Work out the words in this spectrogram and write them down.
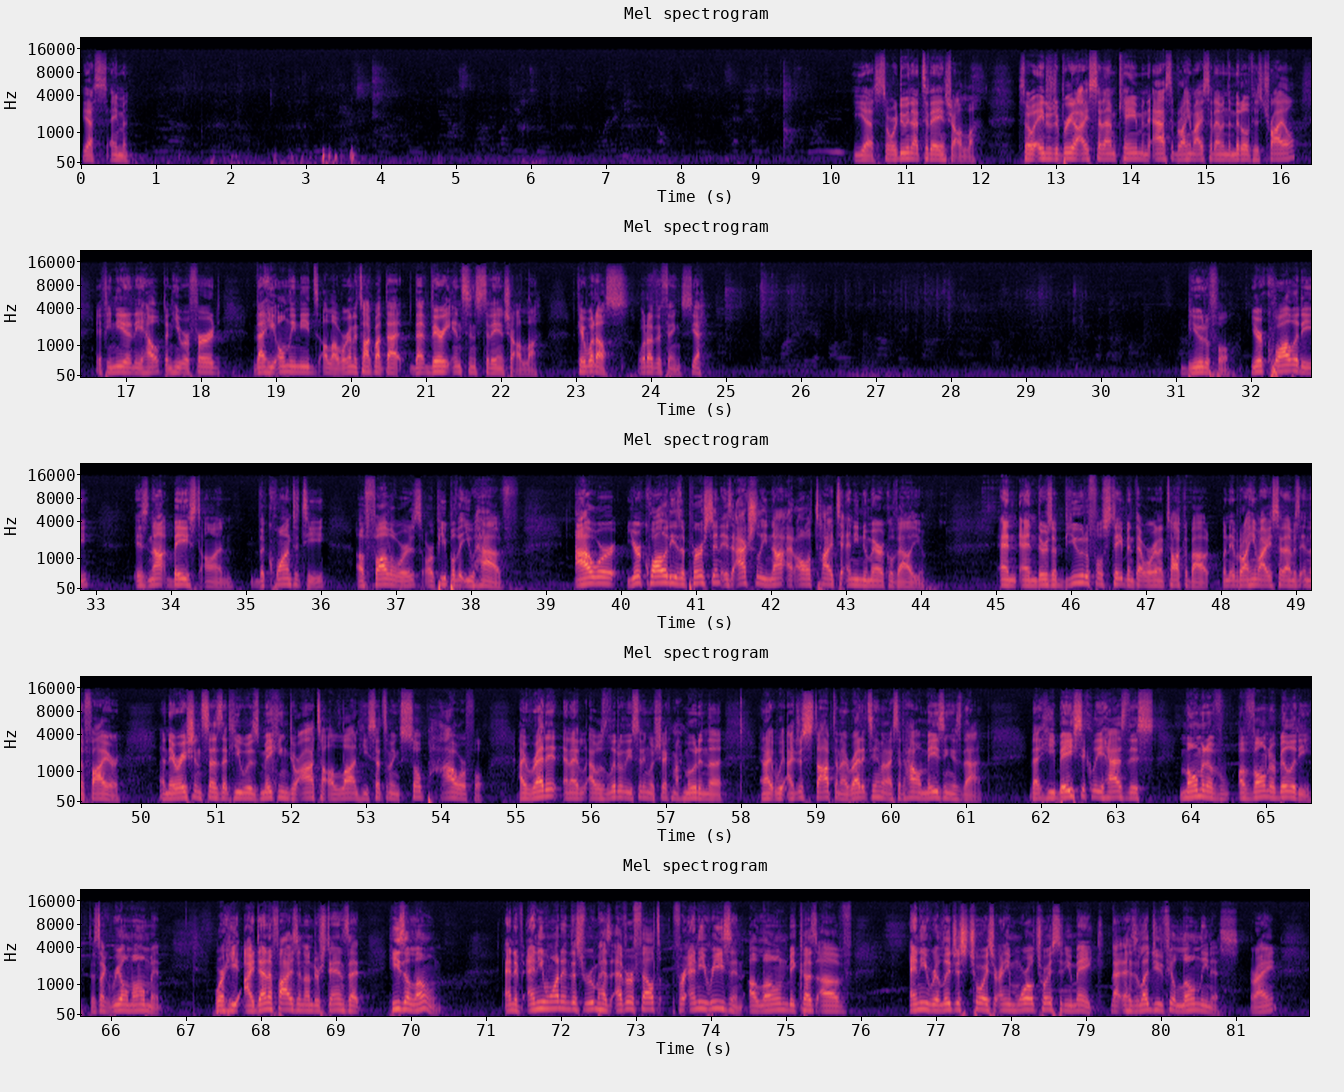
Yes, amen. Yes, so we're doing that today, inshallah. So Angel Jibreel salam came and asked Ibrahim salam in the middle of his trial if he needed any help, and he referred that he only needs Allah. We're going to talk about that that very instance today, inshallah. Okay, what else? What other things? Yeah. Beautiful. Your quality is not based on the quantity of followers or people that you have. Our your quality as a person is actually not at all tied to any numerical value. And and there's a beautiful statement that we're going to talk about when Ibrahim is in the fire a narration says that he was making dua to Allah and he said something so powerful. I read it and I, I was literally sitting with Sheikh Mahmoud in the, and I, we, I just stopped and I read it to him and I said, How amazing is that? That he basically has this moment of, of vulnerability, this like real moment where he identifies and understands that he's alone. And if anyone in this room has ever felt, for any reason, alone because of any religious choice or any moral choice that you make that has led you to feel loneliness, right?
